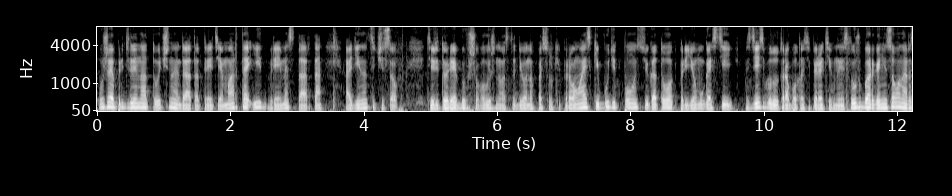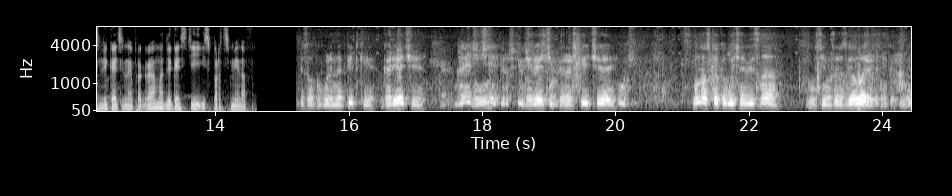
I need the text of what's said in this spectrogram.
Уже определена точная дата 3 марта и время старта – 11 часов. Территория бывшего лыжного стадиона в поселке Первомайский будет полностью готова к приему гостей. Здесь будут работать оперативные службы организована развлекательная программа для гостей и спортсменов. Безалкогольные напитки, горячие. Горячий вот. чай, пирожки. Горячие пирожки, чай. Очень. Ну, у нас, как обычно, весна. Мы с ним уже разговаривали. Как мы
